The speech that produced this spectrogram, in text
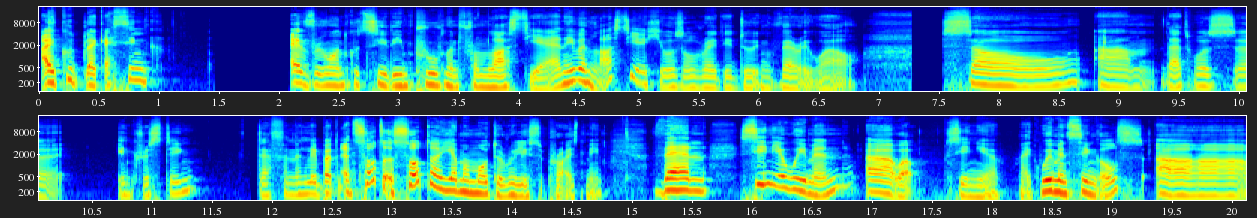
i could like i think everyone could see the improvement from last year and even last year he was already doing very well. So um, that was uh, interesting definitely. But and Sota, Sota Yamamoto really surprised me. Then senior women uh, well senior like women singles uh,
